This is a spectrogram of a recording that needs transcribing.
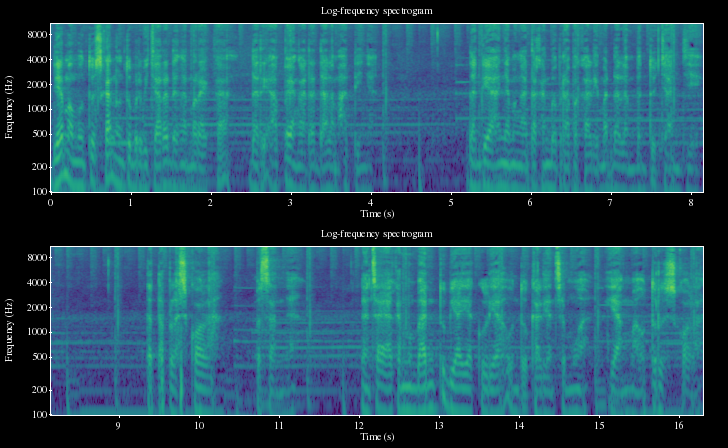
Dia memutuskan untuk berbicara dengan mereka dari apa yang ada dalam hatinya dan dia hanya mengatakan beberapa kalimat dalam bentuk janji. Tetaplah sekolah, pesannya. Dan saya akan membantu biaya kuliah untuk kalian semua yang mau terus sekolah.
